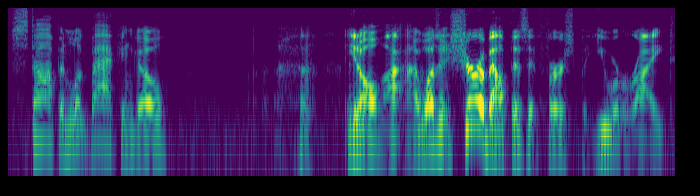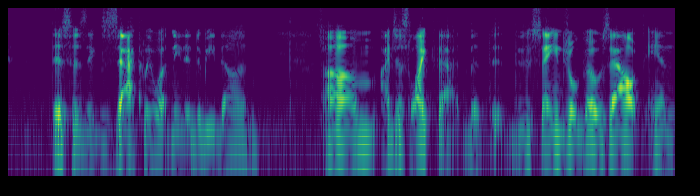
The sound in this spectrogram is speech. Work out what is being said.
stop and look back and go, you know, I, I wasn't sure about this at first, but you were right. This is exactly what needed to be done. Um, I just like that that the, this angel goes out and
